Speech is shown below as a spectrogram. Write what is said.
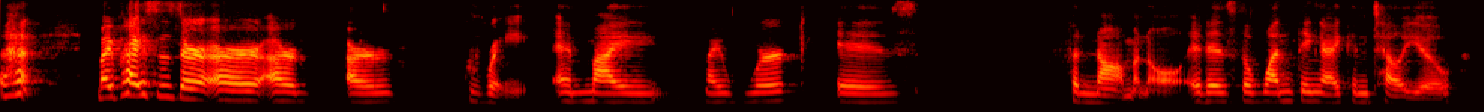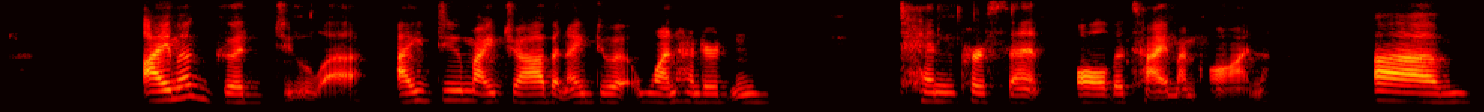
my prices are, are, are, are great. And my, my work is phenomenal. It is the one thing I can tell you. I'm a good doula. I do my job and I do it 110% all the time I'm on. Um,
